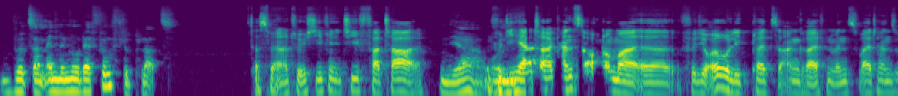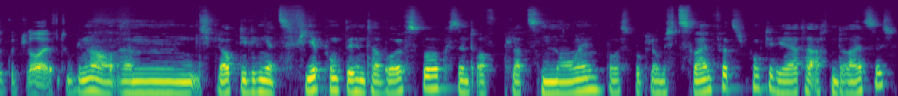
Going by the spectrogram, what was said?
wird es am Ende nur der fünfte Platz. Das wäre natürlich definitiv fatal. Ja. Und für die Hertha kannst du auch nochmal äh, für die Euroleague-Plätze angreifen, wenn es weiterhin so gut läuft. Genau. Ähm, ich glaube, die liegen jetzt vier Punkte hinter Wolfsburg, sind auf Platz 9. Wolfsburg, glaube ich, 42 Punkte, die Hertha 38.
